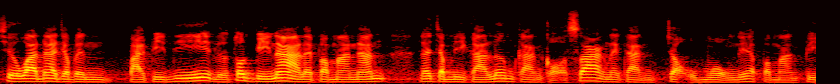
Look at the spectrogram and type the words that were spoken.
เชื่อว่าน่าจะเป็น ปลายปีนี้หรือต้นปีหน้าอะไรประมาณนั้น และจะมีการเริ่มการก่อสร้างในการเจาะอุโมงค์เนี่ยประมาณปี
